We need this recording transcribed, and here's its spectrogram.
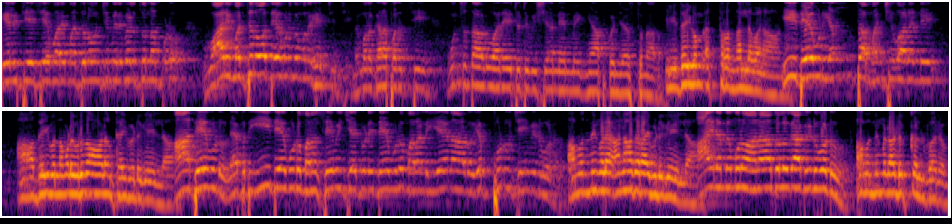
గేలి చేసే వారి మధ్యలోంచి మీరు వెళుతున్నప్పుడు వారి మధ్యలో దేవుడు మిమ్మల్ని హెచ్చించి మిమ్మల్ని కనపరిచి ఉంచుతాడు అనేటువంటి విషయాన్ని నేను మీకు జ్ఞాపకం చేస్తున్నాను ഈ ദൈവം എത്ര നല്ലവനാണ് ఈ దేవుడు ఎంత మంచివాడండి ആ ദൈവം നമ്മളെ ഒരു നാളും കൈവിടുകയില്ല ఆ దేవుడు లేకపోతే ఈ దేవుడు మనం సేవించేటువంటి దేవుడు మనల్ని ఏనాడు ఎప్పుడు చేయి విడువడు അവൻ നിങ്ങളെ അനാഥരായി വിടുകയില്ല ఆయన మిమ్మల్ని అనాథులుగా విడువడు അവൻ നിങ്ങളുടെ അടുക്കൽ വരും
